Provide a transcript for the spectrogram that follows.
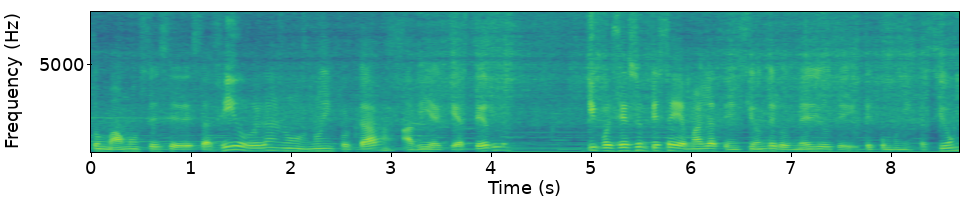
tomamos ese desafío, ¿verdad? No, no importaba, había que hacerlo. Y pues eso empieza a llamar la atención de los medios de, comunicación,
